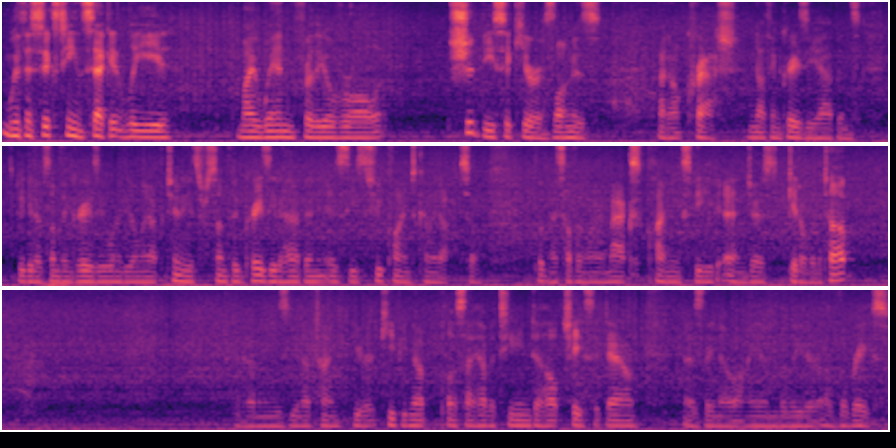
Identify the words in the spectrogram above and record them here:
With a 16 second lead, my win for the overall should be secure as long as I don't crash. Nothing crazy happens. Speaking of something crazy, one of the only opportunities for something crazy to happen is these two climbs coming up. So put myself on my max climbing speed and just get over the top. Should have an easy enough time here keeping up. Plus, I have a team to help chase it down, as they know I am the leader of the race.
